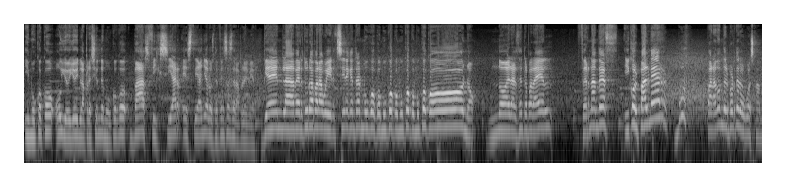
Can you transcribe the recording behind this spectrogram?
Y Mukoko, uy, uy, uy, la presión de Mukoko va a asfixiar este año a los defensas de la Premier. Bien, la abertura para Wirtz. Tiene que entrar Mukoko, Mukoko, Mukoko, Mukoko. No, no era el centro para él. Fernández y Cole Palmer. ¿Para dónde el portero del West Ham?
